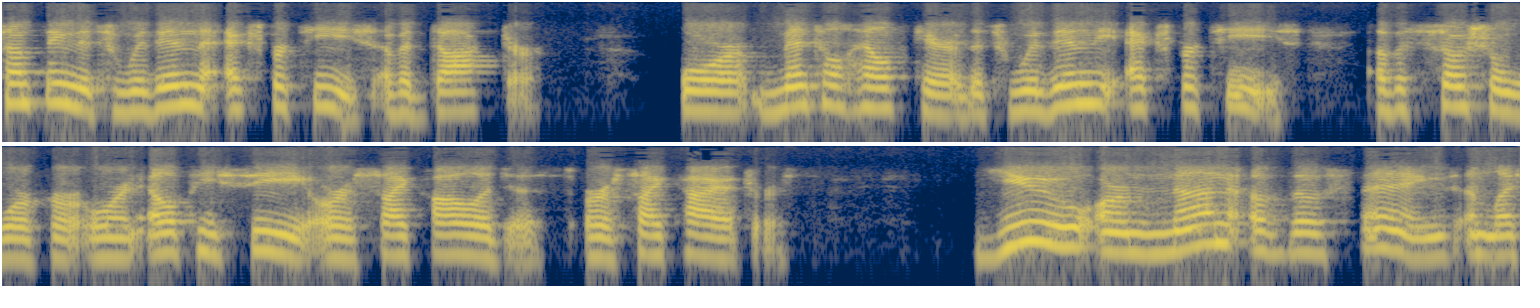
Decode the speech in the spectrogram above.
something that's within the expertise of a doctor, or mental health care that's within the expertise of a social worker or an LPC or a psychologist or a psychiatrist, you are none of those things unless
